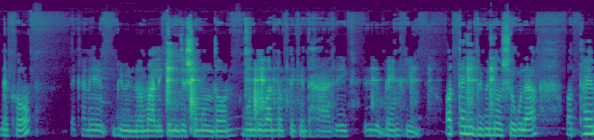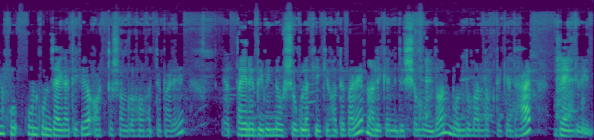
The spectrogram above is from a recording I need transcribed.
দেখো, এখানে বিভিন্ন মালিকের নিজস্ব মূলধন বন্ধু বান্ধব থেকে ধার ব্যাংক ঋণ। অর্থায়নের বিভিন্ন উৎসগুলা অর্থায়ন কোন কোন জায়গা থেকে অর্থ সংগ্রহ হতে পারে? অর্থায়নের বিভিন্ন উৎসগুলো কি কি হতে পারে? মালিকের নিজস্ব মূলধন বন্ধু বান্ধব থেকে ধার, ব্যাংক ঋণ।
